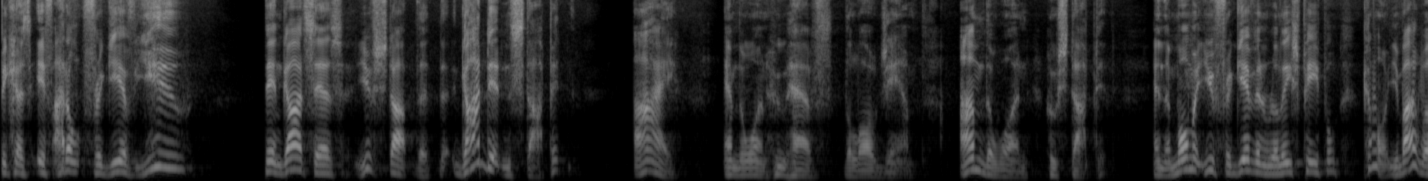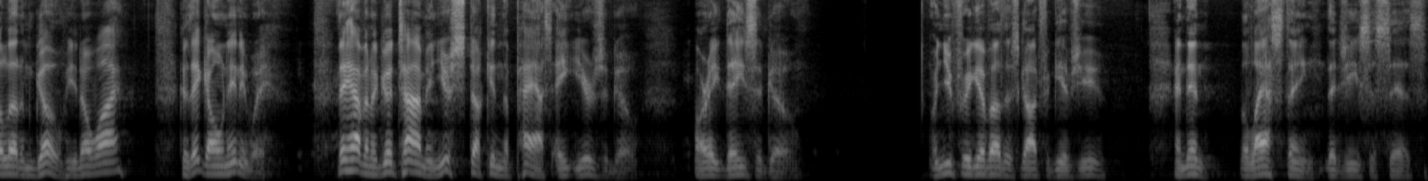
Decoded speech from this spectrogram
Because if I don't forgive you, then God says, You've stopped the, the God didn't stop it. I am the one who have the logjam. I'm the one who stopped it. And the moment you forgive and release people, come on, you might well let them go. You know why? Because they're gone anyway. They're having a good time, and you're stuck in the past eight years ago or eight days ago. When you forgive others, God forgives you. And then the last thing that Jesus says,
